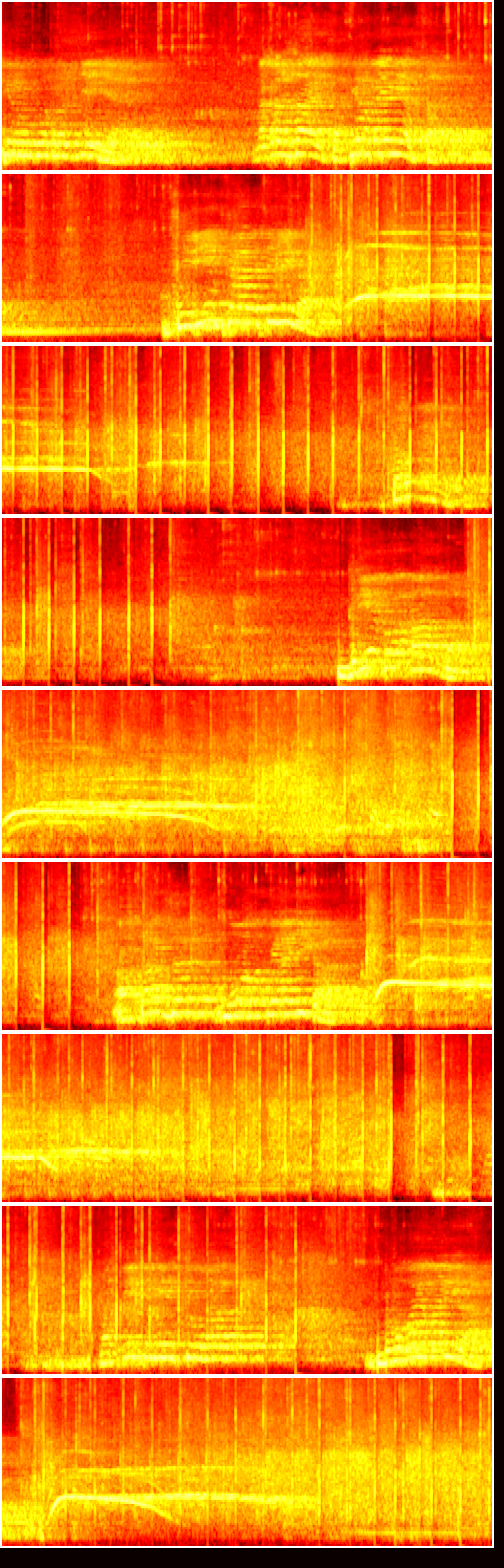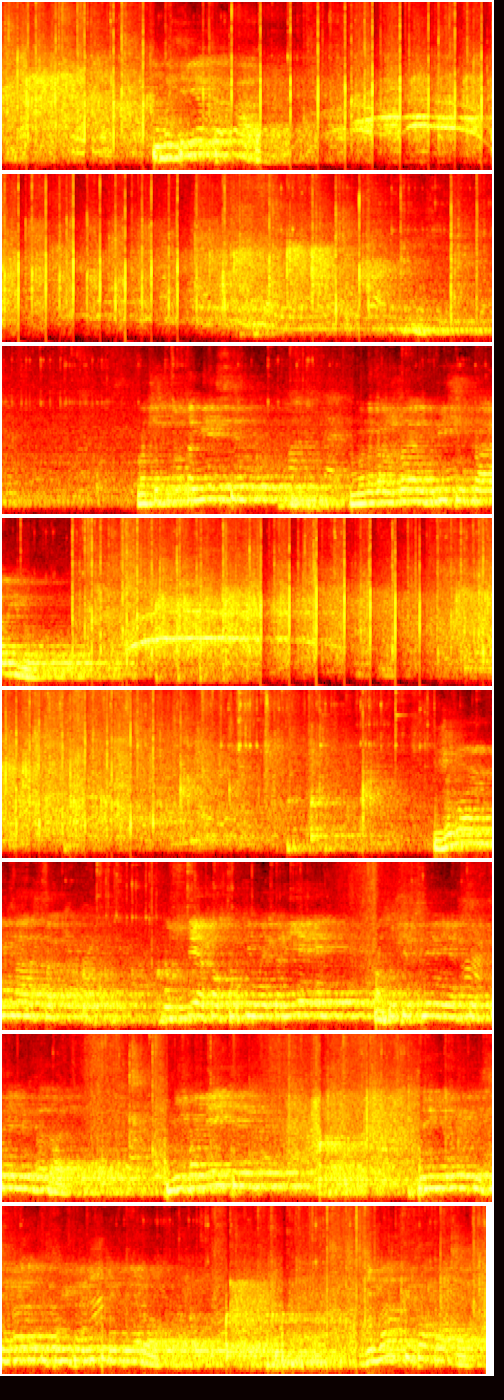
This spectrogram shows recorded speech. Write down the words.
2001 год рождения. Награждается первое место. Цивинская Василина. Второе место. Греба Анна. А также Молот Вероника. На третьем месте у нас Дубовая Марина. И Василенко Катя. На четвертом месте мы награждаем Грищенко Алину. Желаем гимнасток успехов в спортивной карьере, осуществления всех целей и задач. Не болейте, тренируйтесь и радуйте своих родителей тренировок. Гимнастки свободны.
